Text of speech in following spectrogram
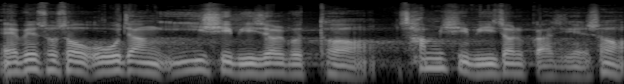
에베소서 5장 22절부터 32절까지 해서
